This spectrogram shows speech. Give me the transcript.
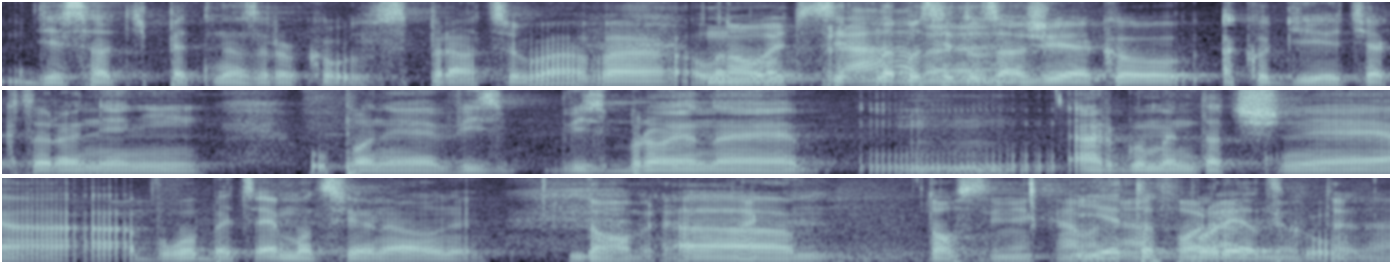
10-15 rokov spracováva, No lebo, veď si, lebo si to zažije ako, ako dieťa, ktoré není úplne vyz, vyzbrojené mm, argumentačne a, a vôbec emocionálne. Dobre, Um, tak to si necháme je to v poriadku. Teda,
